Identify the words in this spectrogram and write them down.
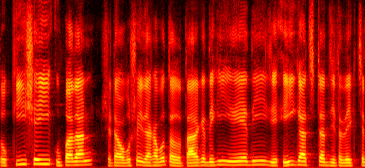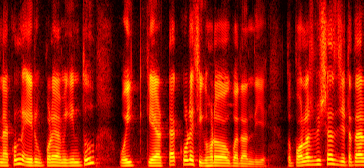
তো কী সেই উপাদান সেটা অবশ্যই দেখাবো। তো তার আগে দেখিয়ে দিই যে এই গাছটা যেটা দেখছেন এখন, এর উপরে আমি কিন্তু ওই কেয়ারটা করেছি ঘরোয়া উপাদান দিয়ে। তো পলাশ বিশ্বাস যেটা তার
